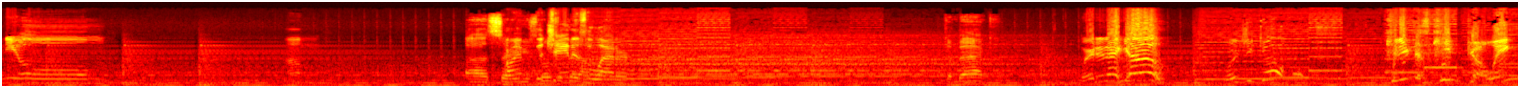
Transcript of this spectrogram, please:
Neil. Um. Uh, so Climb you're the chain is the ladder. Come back. Where did I go? Where'd you go? Can you just keep going?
